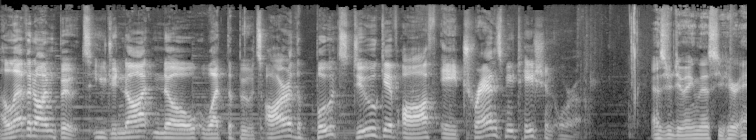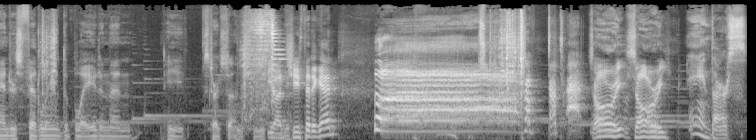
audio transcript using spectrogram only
11 on boots. You do not know what the boots are. The boots do give off a transmutation aura. As you're doing this, you hear Anders fiddling with the blade, and then he starts to unsheath. You unsheathed it again? Sorry, sorry. Anders,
